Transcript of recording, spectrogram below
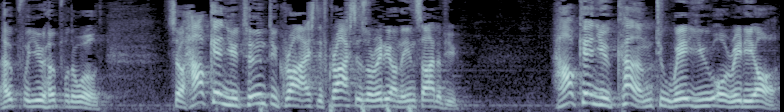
Hope for you, hope for the world. So how can you turn to Christ if Christ is already on the inside of you? How can you come to where you already are?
